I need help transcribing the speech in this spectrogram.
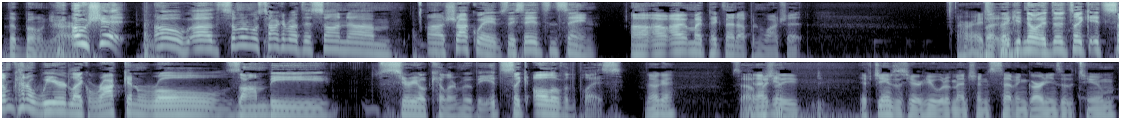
the Boneyard. Oh shit! Oh, uh, someone was talking about this on um, uh, Shockwaves. They say it's insane. Uh, I, I might pick that up and watch it. all right. But like, no, it, it's like it's some kind of weird like rock and roll zombie serial killer movie. It's like all over the place. okay. So and but yeah. actually, if James was here, he would have mentioned Seven Guardians of the Tomb,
